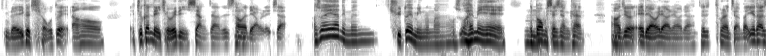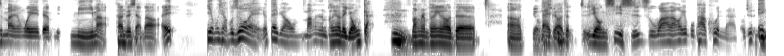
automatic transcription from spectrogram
组了一个球队，然后就跟垒球有点像，这样就稍微聊了一下，他、嗯、说哎呀，你们取队名了吗？我说还没诶，你帮我们想想看。然后就哎聊一聊聊一聊，他就突然讲到，因为他是漫威的迷嘛，他就想到哎，夜魔侠不错哎，又代表盲人朋友的勇敢，嗯，盲人朋友的呃代表的勇气。十足啊，然后又不怕困难，我觉得哎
